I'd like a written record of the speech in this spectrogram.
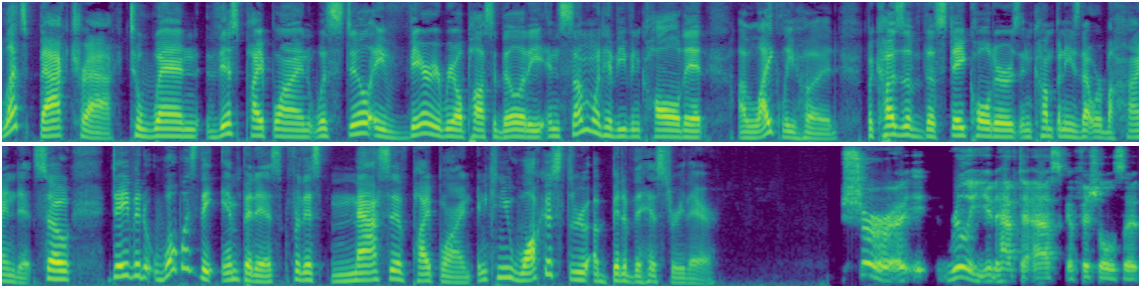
let's backtrack to when this pipeline was still a very real possibility, and some would have even called it a likelihood because of the stakeholders and companies that were behind it. So, David, what was the impetus for this massive pipeline? And can you walk us through a bit of the history there? Sure. It, really, you'd have to ask officials at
